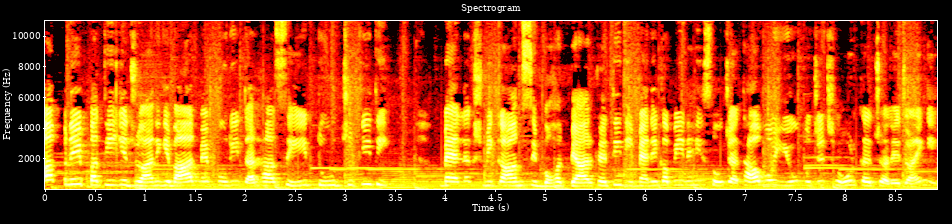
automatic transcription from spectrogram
अपने पति के जाने के बाद मैं पूरी तरह से टूट चुकी थी। मैं लक्ष्मीकांत से बहुत प्यार करती थी। मैंने कभी नहीं सोचा था वो यूँ मुझे छोड़कर चले जाएँगे।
